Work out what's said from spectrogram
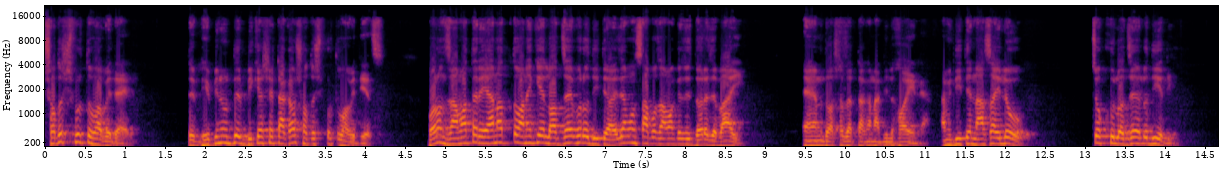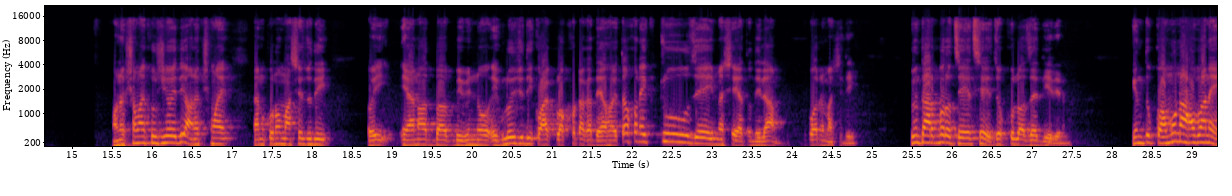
স্বতঃস্ফূর্ত ভাবে দেয়, তো ভিপিনুরদের বিকাশের টাকাও স্বতঃস্ফূর্ত ভাবে দিয়েছে। বরং জামাতের এয়ানত তো অনেকে লজ্জায় পরেও দিতে হয়। যেমন সাপোজ আমাকে যদি ধরে যে, ভাই এখানে দশ হাজার টাকা না দিলে হয় না। আমি দিতে না চাইলেও চক্ষু লজ্জায় হলো দিয়ে দিই। অনেক সময় খুশি হয়ে দিই, অনেক সময় কারণ কোনো মাসে যদি ওই এয়ানত বা বিভিন্ন এগুলোই যদি কয়েক লক্ষ টাকা দেওয়া হয়, তখন একটু যে এই মাসে এত দিলাম, পরের মাসে দিই। কিন্তু তারপরও চেয়েছে চক্ষু লজ্জায় দিয়ে দিলাম। কিন্তু কমন আহ্বানে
